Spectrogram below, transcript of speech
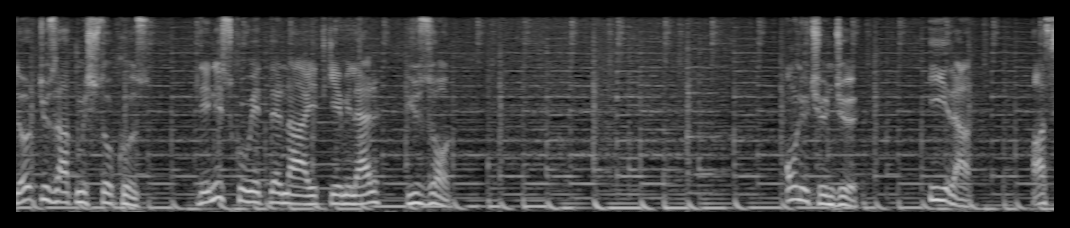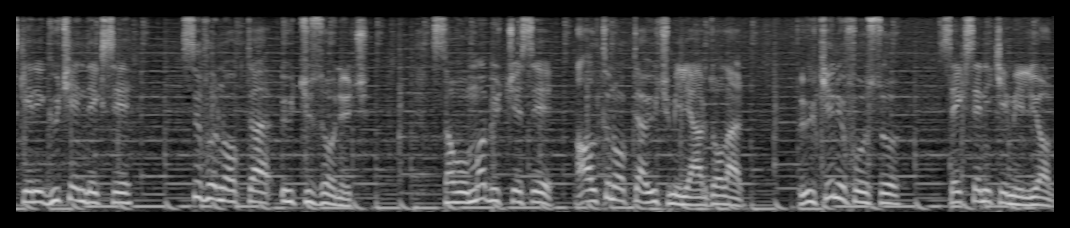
469. Deniz kuvvetlerine ait gemiler 110. 13. İran Askeri güç endeksi 0.313. Savunma bütçesi 6.3 milyar dolar. Ülke nüfusu 82 milyon.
